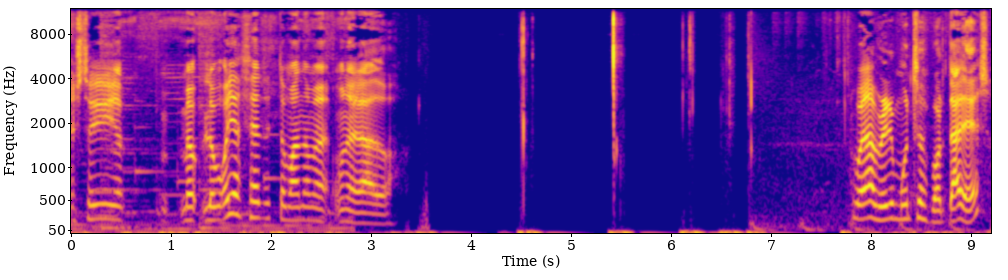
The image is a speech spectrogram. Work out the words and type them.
Estoy... me- lo voy a hacer tomándome un helado. Voy a abrir muchos portales.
